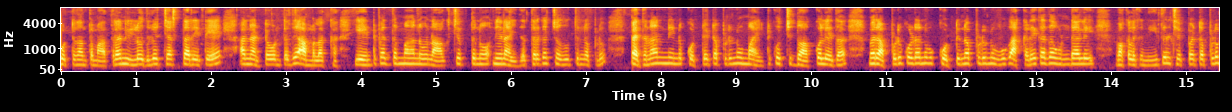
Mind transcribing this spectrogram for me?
కొట్టినంత మాత్రాన ఇల్లు వదిలి వచ్చేస్తారేటే అని అంటూ ఉంటుంది అమ్మలక్క ఏంటి పెద్దమ్మ నువ్వు నాకు చెప్తున్నావు? నేను ఐదో తరగతి చదువుతున్నప్పుడు పెదనాన్ని నిన్ను కొట్టేటప్పుడు నువ్వు మా ఇంటికి వచ్చి దాక్కోలేదా? మరి అప్పుడు కూడా నువ్వు కొట్టినప్పుడు నువ్వు అక్కడే కదా ఉండాలి. ఒకరికి నీతులు చెప్పేటప్పుడు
